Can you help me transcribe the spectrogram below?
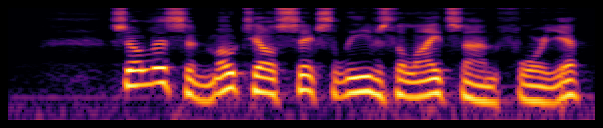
So listen, Motel 6 leaves the lights on for you.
